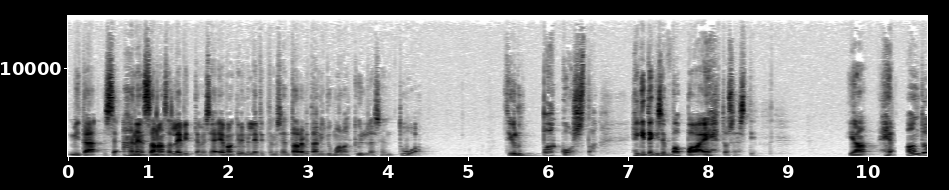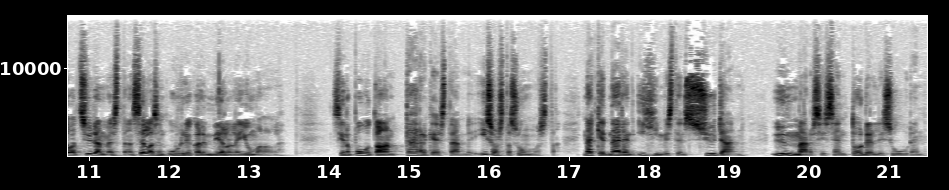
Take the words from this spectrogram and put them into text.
mitä se, hänen sanansa levittämiseen ja evankeliumin levittämiseen tarvitaan, niin Jumala kyllä sen tuo. Se ei ollut pakosta. Hekin teki sen vapaaehtoisesti. Ja he antoivat sydämestään sellaisen uhri, joka oli mielellinen Jumalalle. Siinä puhutaan tärkeästä, isosta summasta. Näki, että näiden ihmisten sydän ymmärsi sen todellisuuden,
